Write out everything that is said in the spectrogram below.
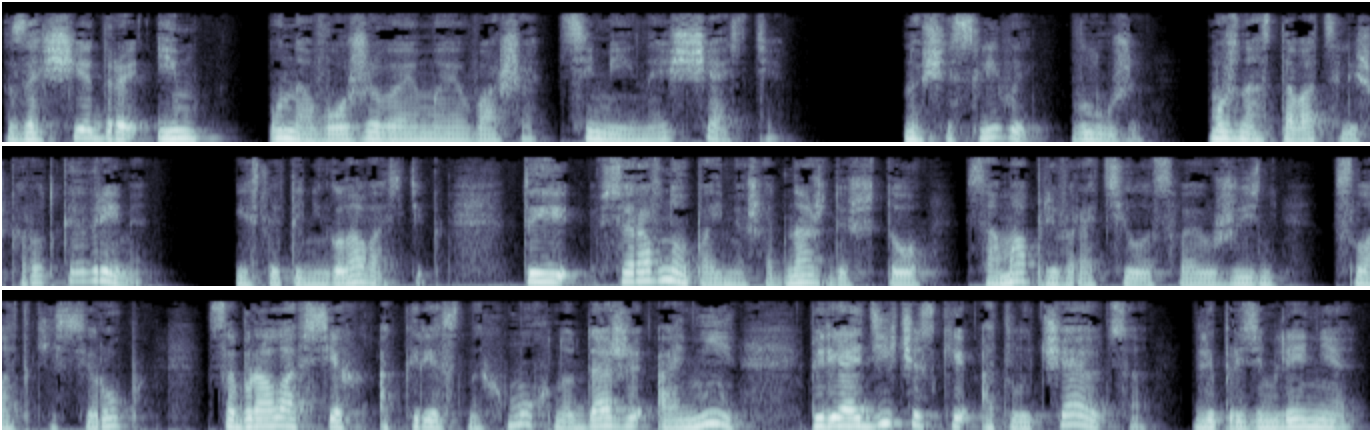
за щедро им унавоживаемое ваше семейное счастье. Но счастливый в луже можно оставаться лишь короткое время, если ты не головастик. Ты все равно поймешь однажды, что сама превратила свою жизнь в сладкий сироп, собрала всех окрестных мух, но даже они периодически отлучаются для приземления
